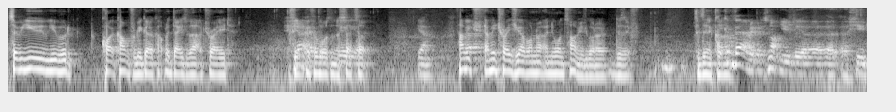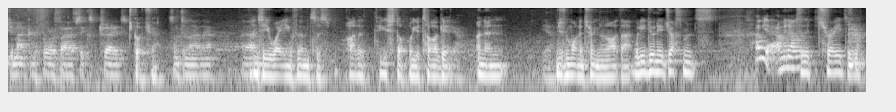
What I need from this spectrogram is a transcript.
So you you would quite comfortably go a couple of days without a trade if, Yeah, it, if it the- wasn't a yeah, setup. Yeah. How many how many trades do you have on at any one time? You've you got a does it is it It can of vary, but it's not usually a, a, a huge amount. Could be four or five, six trades, gotcha? something like that. Um, and so you're waiting for them to either you stop or you target, yeah, and then yeah. just monitoring them like that. Will you do any adjustments Oh yeah, I mean, I'll, to the trades, or, or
